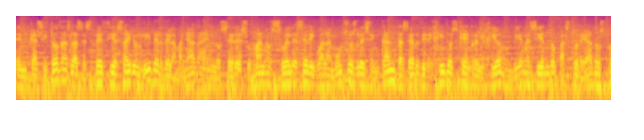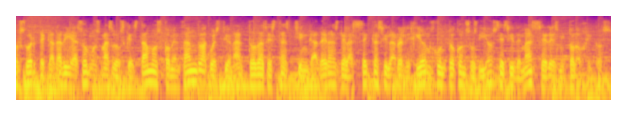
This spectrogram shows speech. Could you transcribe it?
en casi todas las especies hay un líder de la mañana en los seres humanos suele ser igual a muchos. Les encanta ser dirigidos que en religión viene siendo pastoreados. Por suerte cada día somos más los que estamos comenzando a cuestionar todas estas chingaderas de las sectas y la religión junto con sus dioses y demás seres mitológicos.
